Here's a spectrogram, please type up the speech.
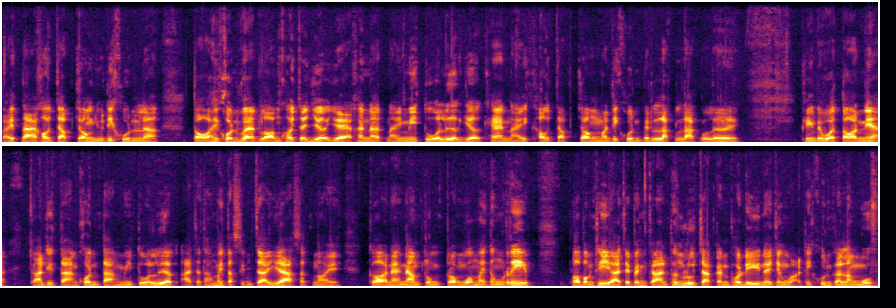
สายตาเขาจับจ้องอยู่ที่คุณแล้ว ต่อให้คนแวดล้อมเขาจะเยอะแยะขนาดไหนมีตัวเลือกเยอะแค่ไหนเขาจับจ้องมาที่คุณเป็นหลักๆเลย เพียงแต่ว่าตอนเนี้ย การที่ต่างคนต่างมีตัวเลือกอาจจะทำให้ตัดสินใจยากสักหน่อย ก็แนะนำตรงๆว่าไม่ต้องรีบ เพราะบางทีอาจจะเป็นการเพิ่งรู้จักกันพอดีในจังหวะที่คุณกำลัง move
